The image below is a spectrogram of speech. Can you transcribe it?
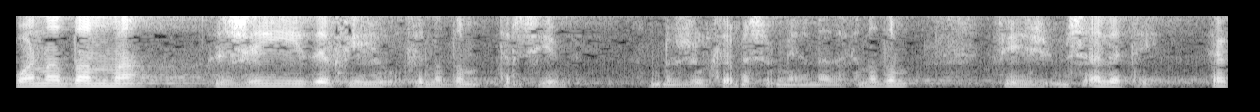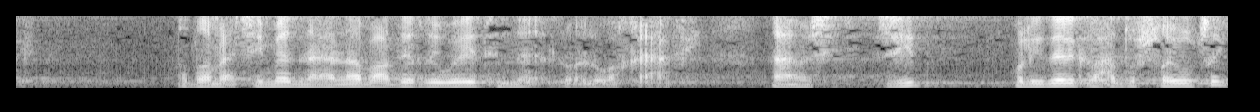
ونظم الجيد فيه في نظم ترتيب النزول كما سمينا هذا نظم فيه مسألتين نظام اعتمادنا على بعض الروايات الواقعة فيه. نعم سيدي. زيد. ولذلك لاحظوا السيوطي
